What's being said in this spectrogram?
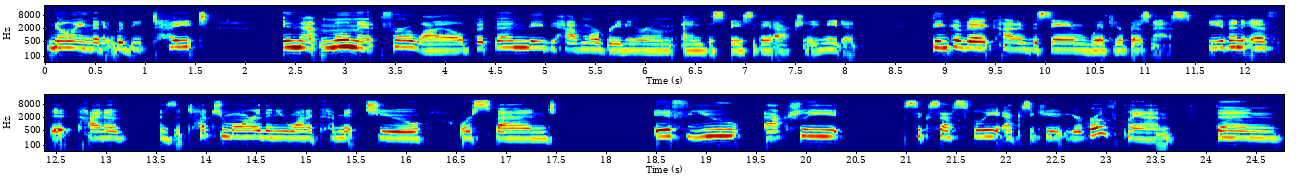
Knowing that it would be tight in that moment for a while, but then they'd have more breathing room and the space that they actually needed. Think of it kind of the same with your business. Even if it kind of is a touch more than you want to commit to or spend, if you actually successfully execute your growth plan, then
